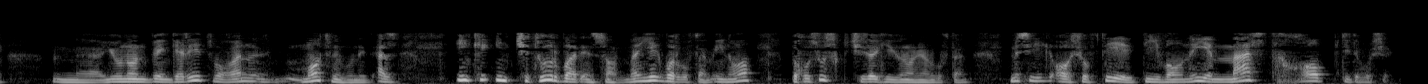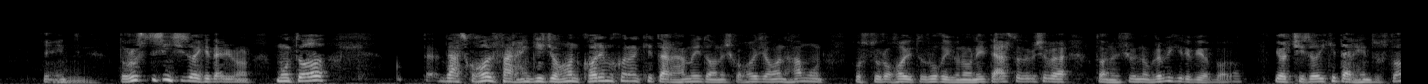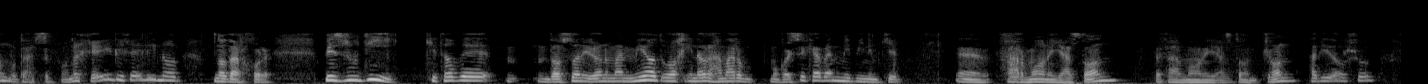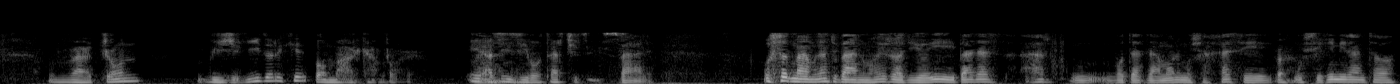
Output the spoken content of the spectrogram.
یونان بنگرید واقعا مات میمونید. از اینکه این چطور باید انسان من یک بار گفتم اینها به خصوص چیزایی که یونانیان گفتن مثل یک آشفته دیوانه مست خواب دیده باشه. یعنی درست نیست این چیزهایی که در ایران منتها دستگاه های فرهنگی جهان کاری می‌کنن که در همه دانشگاه های جهان همون اسطوره های دروغ یونانی درس داده بشه و دانشجو نمره بگیره بیاد بالا. یا چیزهایی که در هندوستان متاسفانه خیلی خیلی نادرخوره. به زودی کتاب داستان ایران من میاد وقت اینا رو همه رو مقایسه کردم می‌بینیم که فرمان یزدان به فرمان یزدان جان پدیدار شد و جان ویژگی داره که با مرگ همراهه. این از این زیباتر چیزی نیست. بله. استاد معمولا تو برنامه های رادیویی بعد از هر مدت زمان مشخصی بله. موسیقی میرن تا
